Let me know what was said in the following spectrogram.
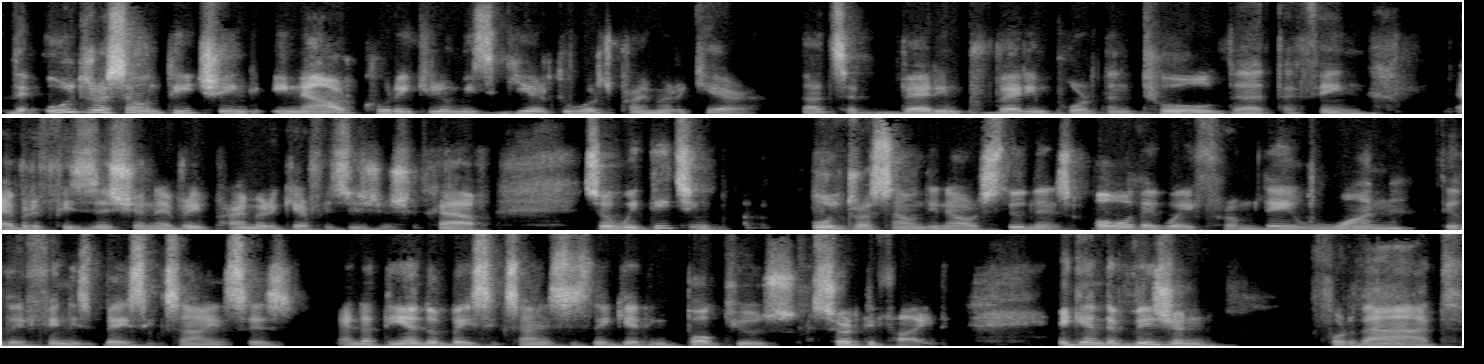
the ultrasound teaching in our curriculum is geared towards primary care. That's a very, very important tool that I think every physician, every primary care physician should have. So we're teaching ultrasound in our students all the way from day one till they finish basic sciences and at the end of basic sciences, they're getting POCUS certified. Again, the vision for that,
